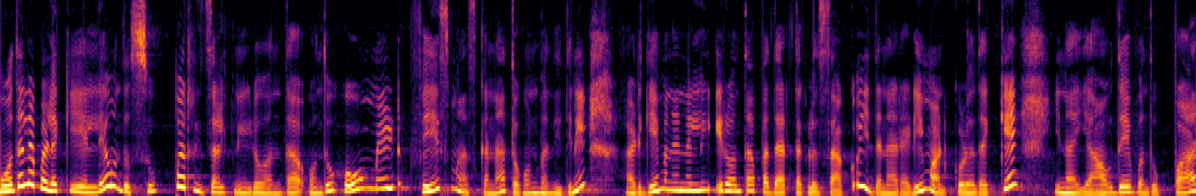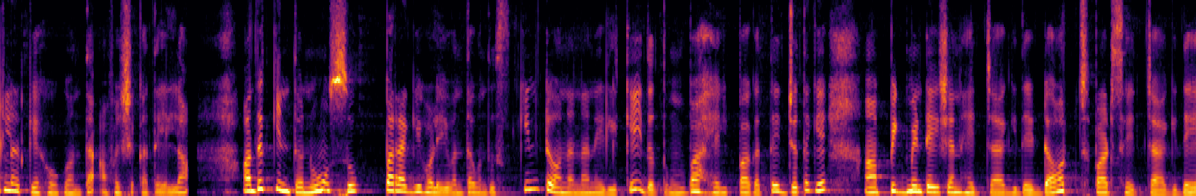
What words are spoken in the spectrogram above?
ಮೊದಲ ಬಳಕೆಯಲ್ಲೇ ಒಂದು ಸೂಪರ್ ರಿಸಲ್ಟ್ ನೀಡುವಂಥ ಒಂದು ಹೋಮ್ ಮೇಡ್ ಫೇಸ್ ಮಾಸ್ಕನ್ನು ತೊಗೊಂಡು ಬಂದಿದ್ದೀನಿ. ಅಡುಗೆ ಮನೆಯಲ್ಲಿ ಇರುವಂಥ ಪದಾರ್ಥಗಳು ಸಾಕು. ಇದನ್ನು ರೆಡಿ ಮಾಡ್ಕೊಳ್ಳೋದಕ್ಕೆ ಇನ್ನು ಯಾವುದೇ ಒಂದು ಪಾರ್ಲರ್ಗೆ ಹೋಗುವಂಥ ಅವಶ್ಯಕತೆ ಇಲ್ಲ. ಅದಕ್ಕಿಂತನೂ ಸೂಪರಾಗಿ ಹೊಳೆಯುವಂಥ ಒಂದು ಸ್ಕಿನ್ ಟೋನನ್ನು ನೀಡಲಿಕ್ಕೆ ಇದು ತುಂಬ ಹೆಲ್ಪ್ ಆಗುತ್ತೆ. ಜೊತೆಗೆ ಪಿಗ್ಮೆಂಟೇಷನ್ ಹೆಚ್ಚಾಗಿದೆ, ಡಾರ್ಕ್ ಸ್ಪಾಟ್ಸ್ ಹೆಚ್ಚಾಗಿದೆ.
